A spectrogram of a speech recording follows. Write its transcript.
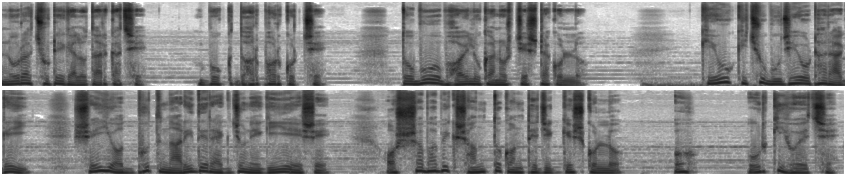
নোরা ছুটে গেল তার কাছে। বুক ধরফর করছে। তবুও ভয় লুকানোর চেষ্টা করল। কেউ কিছু বুঝে ওঠার আগেই সেই অদ্ভুত নারীদের একজন এগিয়ে এসে অস্বাভাবিক শান্ত কণ্ঠে জিজ্ঞেস করল, ওহ, ওর কি হয়েছে?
